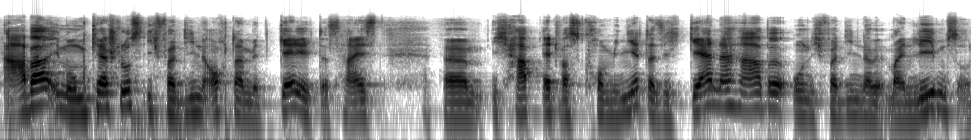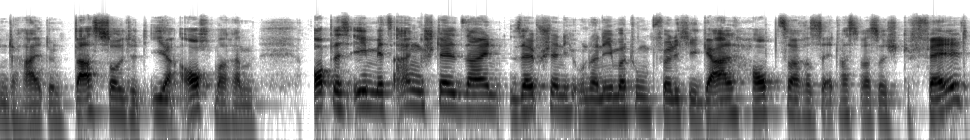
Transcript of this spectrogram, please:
Aber im Umkehrschluss, ich verdiene auch damit Geld. Das heißt, ähm, ich habe etwas kombiniert, das ich gerne habe und ich verdiene damit meinen Lebensunterhalt. Und das solltet ihr auch machen. Ob das eben jetzt angestellt sein, selbstständig, Unternehmertum, völlig egal. Hauptsache es ist etwas, was euch gefällt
